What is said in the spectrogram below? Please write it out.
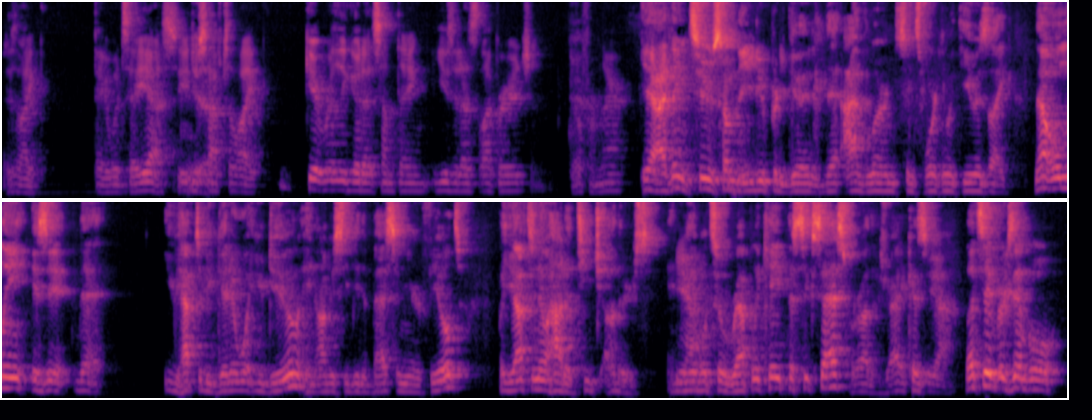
is like they would say yes. So you just Yeah. have to like get really good at something, use it as leverage, and go from there. Yeah, I think too something that you do pretty good that I've learned since working with you is like not only is it that you have to be good at what you do and obviously be the best in your fields, but you have to know how to teach others and Yeah. be able to replicate the success for others, right? Because Yeah, let's say, for example,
